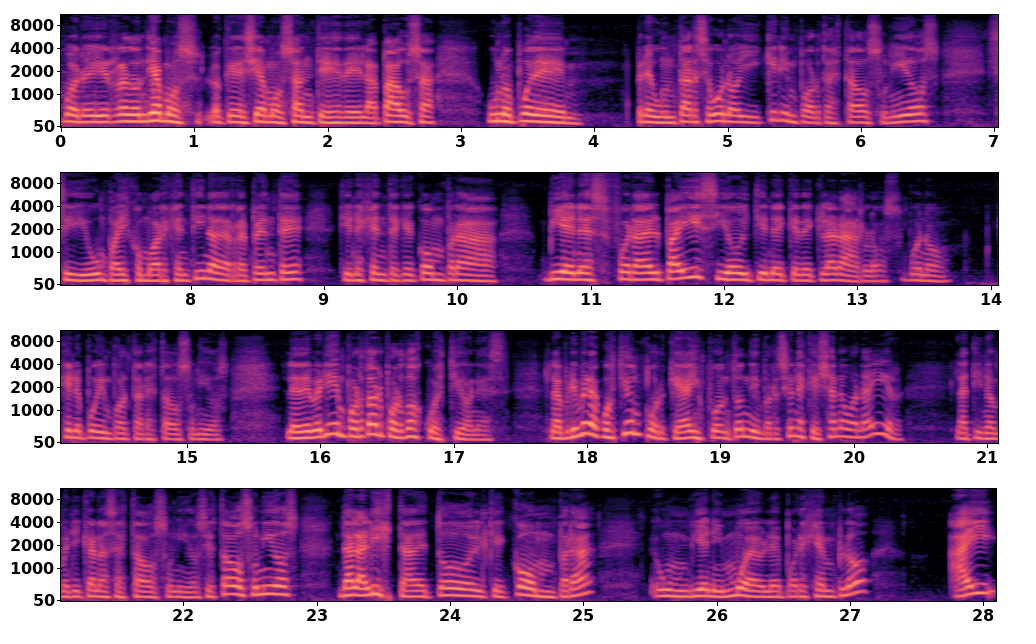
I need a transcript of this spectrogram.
Bueno, y redondeamos lo que decíamos antes de la pausa. Uno puede preguntarse, bueno, ¿y qué le importa a Estados Unidos si un país como Argentina de repente tiene gente que compra bienes fuera del país y hoy tiene que declararlos? Bueno, ¿qué le puede importar a Estados Unidos? Le debería importar por dos cuestiones. La primera cuestión porque hay un montón de inversiones que ya no van a ir latinoamericanas a Estados Unidos. Si Estados Unidos da la lista de todo el que compra un bien inmueble, por ejemplo, hay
